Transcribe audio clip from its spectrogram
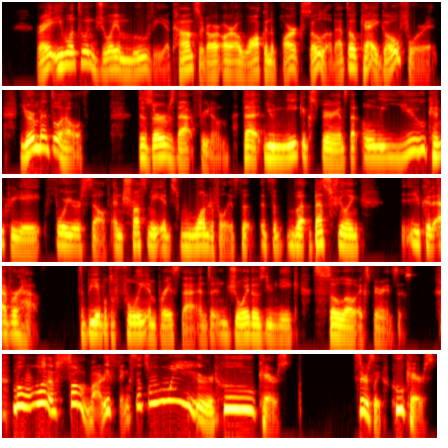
right? You want to enjoy a movie, a concert, or, or a walk in the park solo. That's okay. Go for it. Your mental health deserves that freedom, that unique experience that only you can create for yourself. And trust me, it's wonderful. It's the it's the best feeling you could ever have to be able to fully embrace that and to enjoy those unique solo experiences. But what if somebody thinks it's weird? Who cares? Seriously, who cares?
